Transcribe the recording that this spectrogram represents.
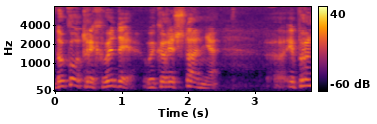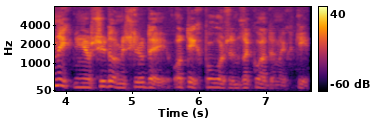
до котрих веде використання е, і проникнення в свідомість людей отих положень, закладених в ті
